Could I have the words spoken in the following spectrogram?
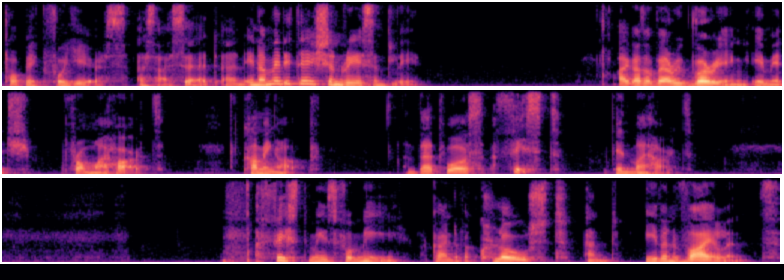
topic for years, as I said, and in a meditation recently, I got a very worrying image from my heart coming up and that was a fist in my heart. A fist means for me a kind of a closed and even violent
